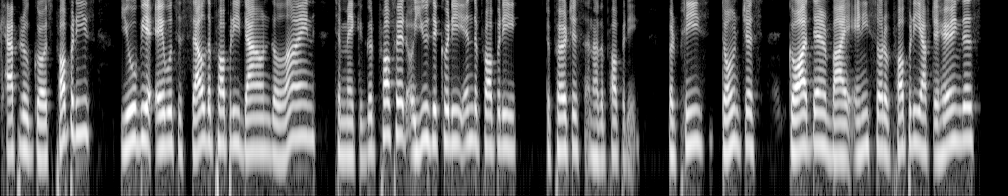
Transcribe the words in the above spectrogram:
capital growth properties, you will be able to sell the property down the line to make a good profit or use equity in the property to purchase another property. But please don't just go out there and buy any sort of property after hearing this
